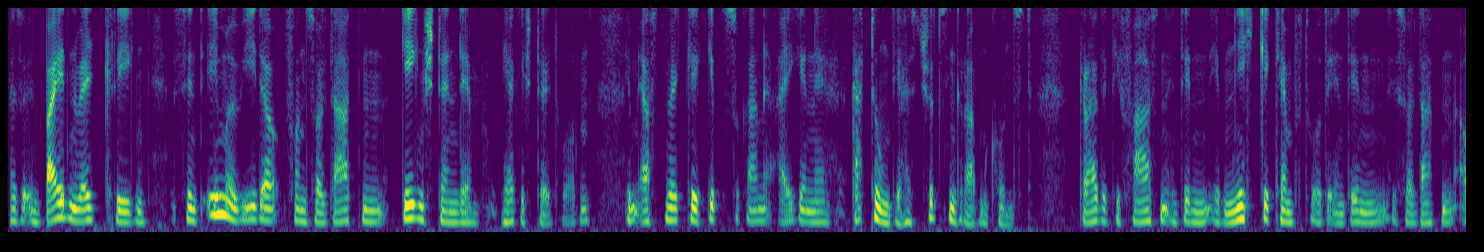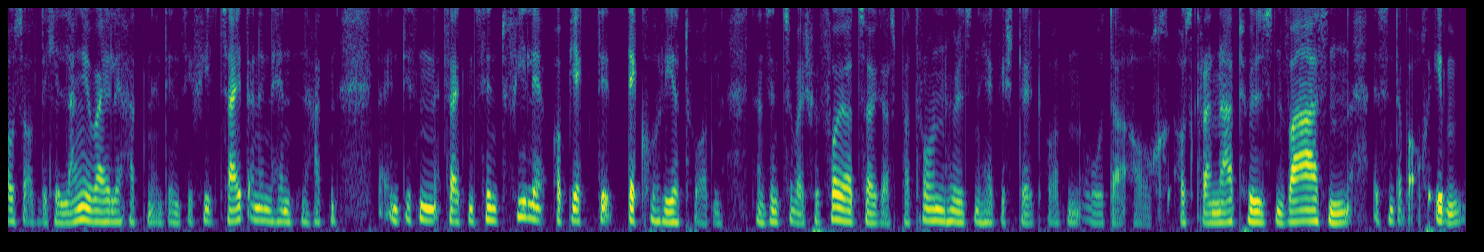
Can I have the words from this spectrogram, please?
Also in beiden Weltkriegen sind immer wieder von Soldaten Gegenstände hergestellt worden. Im Ersten Weltkrieg gibt es sogar eine eigene Gattung, die heißt Schützengrabenkunst gerade die Phasen, in denen eben nicht gekämpft wurde, in denen die Soldaten außerordentliche Langeweile hatten, in denen sie viel Zeit an den Händen hatten, in diesen Zeiten sind viele Objekte dekoriert worden. Dann sind zum Beispiel Feuerzeuge aus Patronenhülsen hergestellt worden oder auch aus Granathülsen Vasen. Es sind aber auch eben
